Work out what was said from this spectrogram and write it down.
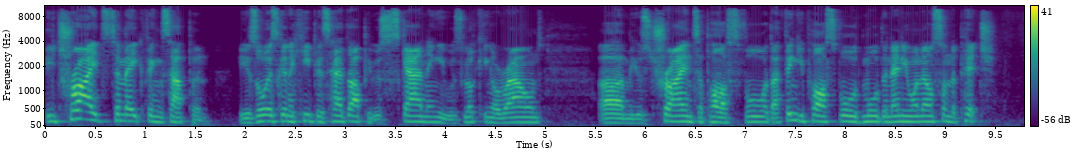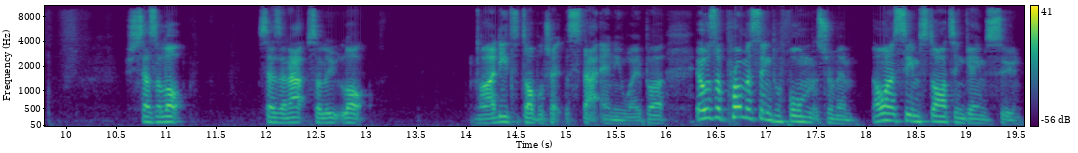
He tried to make things happen. He was always going to keep his head up. He was scanning. He was looking around. Um, he was trying to pass forward. I think he passed forward more than anyone else on the pitch. Which says a lot. Says an absolute lot. Well, I need to double check the stat anyway, but it was a promising performance from him. I want to see him starting games soon.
